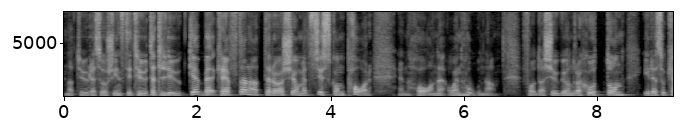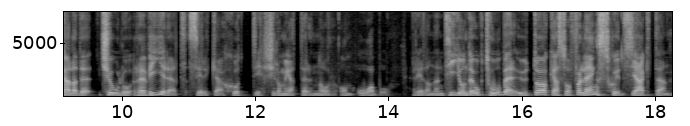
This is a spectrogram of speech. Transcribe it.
Naturresursinstitutet Luke bekräftar att det rör sig om ett syskonpar, en hane och en hona, födda 2017 i det så kallade Tjoloreviret, cirka 70 kilometer norr om Åbo. Redan den 10 oktober utökas och förlängs skyddsjakten.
